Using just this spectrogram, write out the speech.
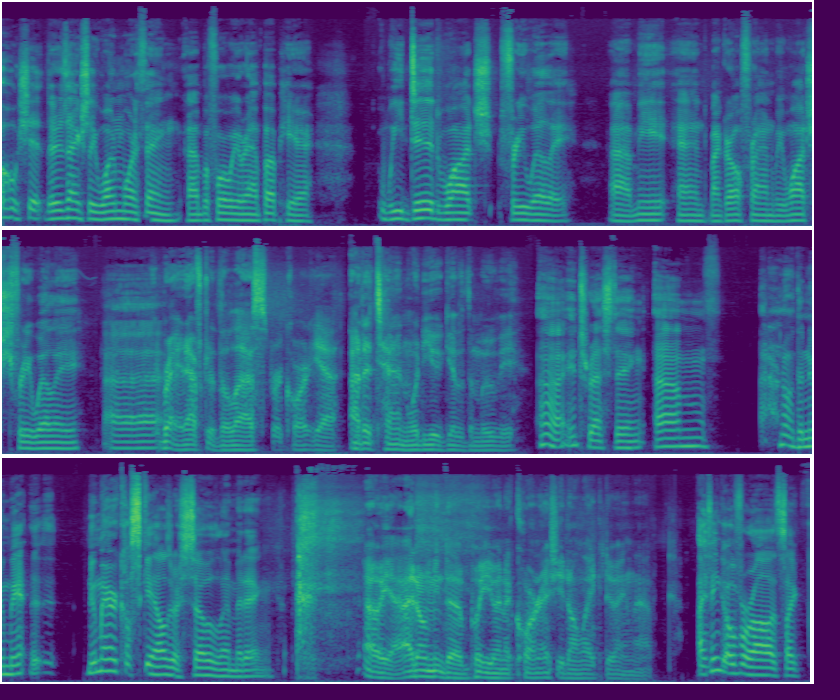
Oh shit! There's actually one more thing uh, before we wrap up here. We did watch Free Willy. Uh, me and my girlfriend. We watched Free Willy. Uh, right after the last record, yeah. Out of ten, what do you give the movie? uh, interesting. Um, I don't know. The numer- numerical scales are so limiting. Oh yeah, I don't mean to put you in a corner if you don't like doing that. I think overall it's like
